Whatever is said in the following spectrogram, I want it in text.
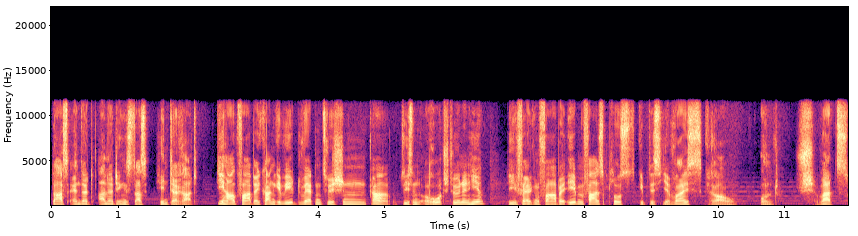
Das ändert allerdings das Hinterrad. Die Hauptfarbe kann gewählt werden zwischen ja, diesen Rottönen hier. Die Felgenfarbe ebenfalls, plus gibt es hier Weiß, Grau und Schwarz.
